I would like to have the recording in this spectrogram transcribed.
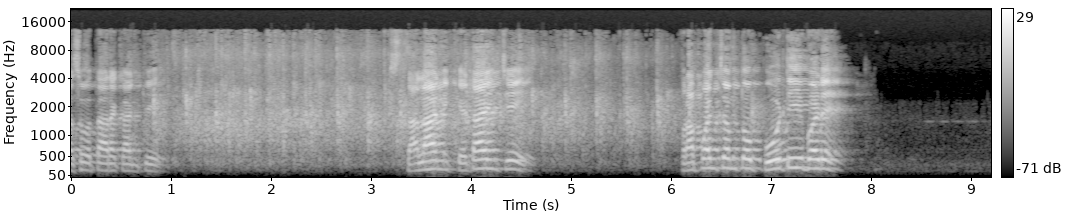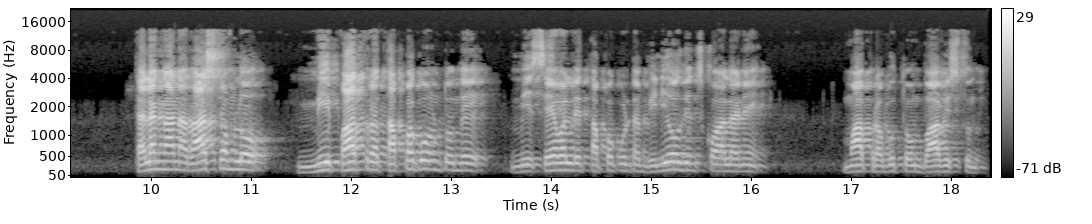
బసవతారకానికి స్థలాన్ని కేటాయించి ప్రపంచంతో పోటీపడే తెలంగాణ రాష్ట్రంలో మీ పాత్ర తప్పక ఉంటుంది. మీ సేవల్ని తప్పకుండా వినియోగించుకోవాలని మా ప్రభుత్వం భావిస్తుంది.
